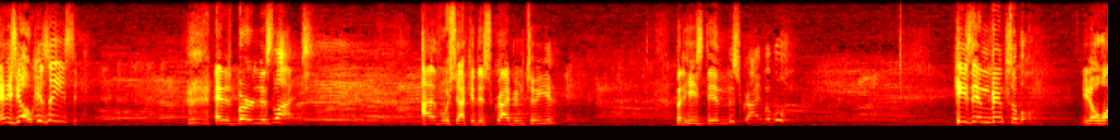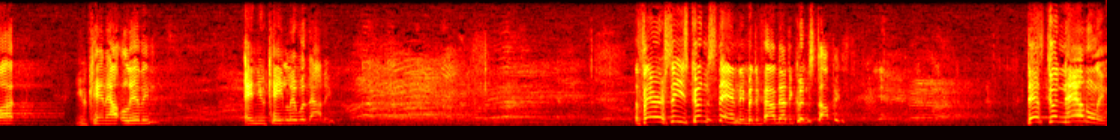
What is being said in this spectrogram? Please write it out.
And his yoke is easy. And his burden is light. I wish I could describe him to you, but he's indescribable. He's invincible. You know what? You can't outlive him, and you can't live without him. The Pharisees couldn't stand him, but they found out they couldn't stop him. Death couldn't handle him.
